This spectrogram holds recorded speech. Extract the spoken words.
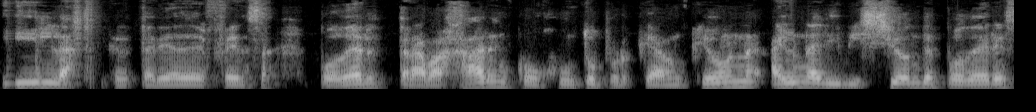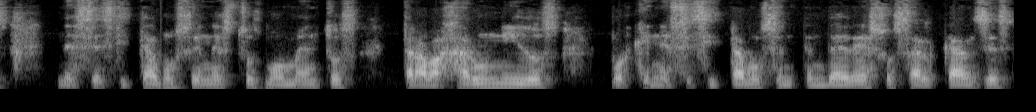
y la Secretaría de Defensa, poder trabajar en conjunto, porque aunque hay una división de poderes, necesitamos en estos momentos trabajar unidos porque necesitamos entender esos alcances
